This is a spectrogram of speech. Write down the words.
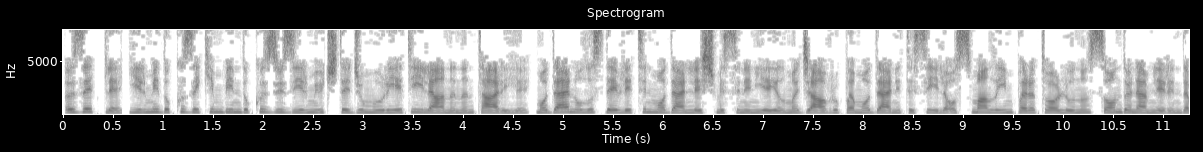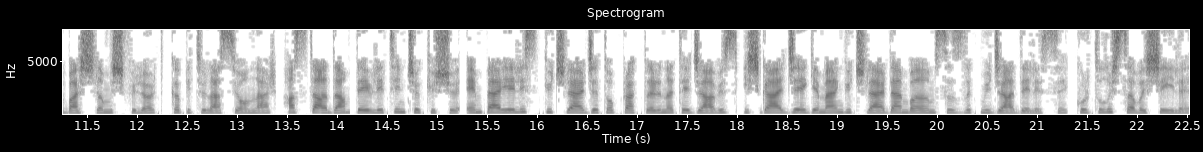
Özetle, 29 Ekim 1923'te Cumhuriyet ilanının tarihi, modern ulus devletin modernleşmesinin yayılmacı Avrupa modernitesi ile Osmanlı İmparatorluğu'nun son dönemlerinde başlamış flört, kapitülasyonlar, hasta adam, devletin çöküşü, emperyalist güçlerce topraklarına tecavüz, işgalci egemen güçlerden bağımsızlık mücadelesi, Kurtuluş Savaşı ile,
